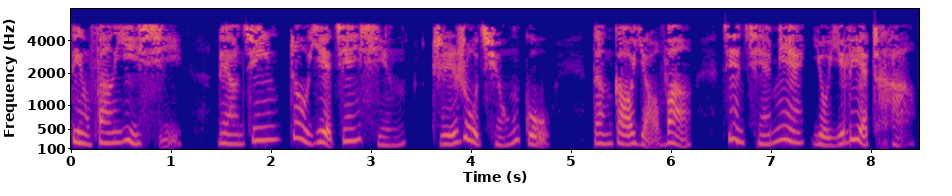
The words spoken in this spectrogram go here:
定方一喜，两军昼夜兼行，直入穷谷，登高遥望，见前面有一猎场，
